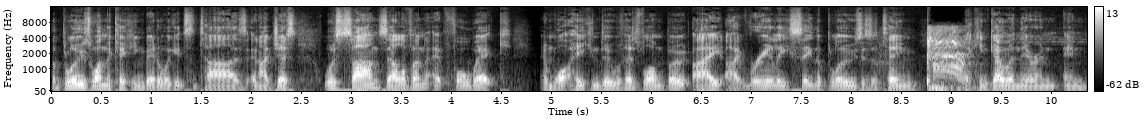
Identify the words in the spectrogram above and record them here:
the Blues won the kicking battle against the Tahs. And I just with Zarn Sullivan at fullback and what he can do with his long boot, I, I really see the Blues as a team that can go in there and, and,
